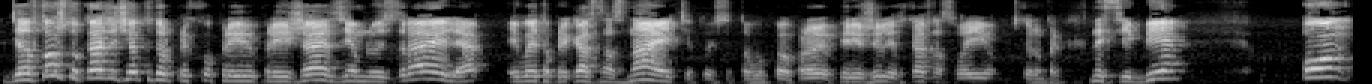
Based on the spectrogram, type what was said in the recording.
дело в том, что каждый человек, который приезжает в землю Израиля, и вы это прекрасно знаете, то есть это вы пережили каждый на своей, скажем так, на себе, он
